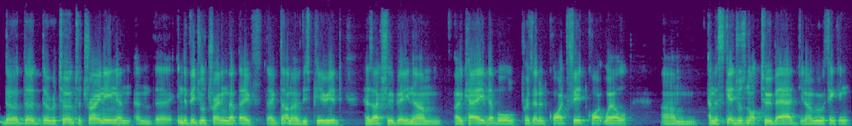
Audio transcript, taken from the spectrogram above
the the the return to training and and the individual training that they've they've done over this period has actually been um, okay. They've all presented quite fit, quite well, um, and the schedule's not too bad. You know, we were thinking,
